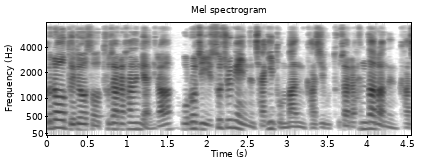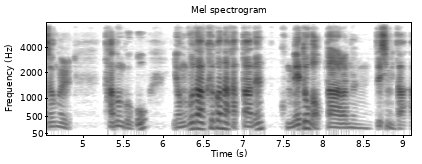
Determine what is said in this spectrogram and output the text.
끌어들여서 투자를 하는 게 아니라 오로지 수중에 있는 자기 돈만 가지고 투자를 한다라는 가정을 담은 거고 0보다 크거나 같다는 공매도가 없다라는 뜻입니다.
